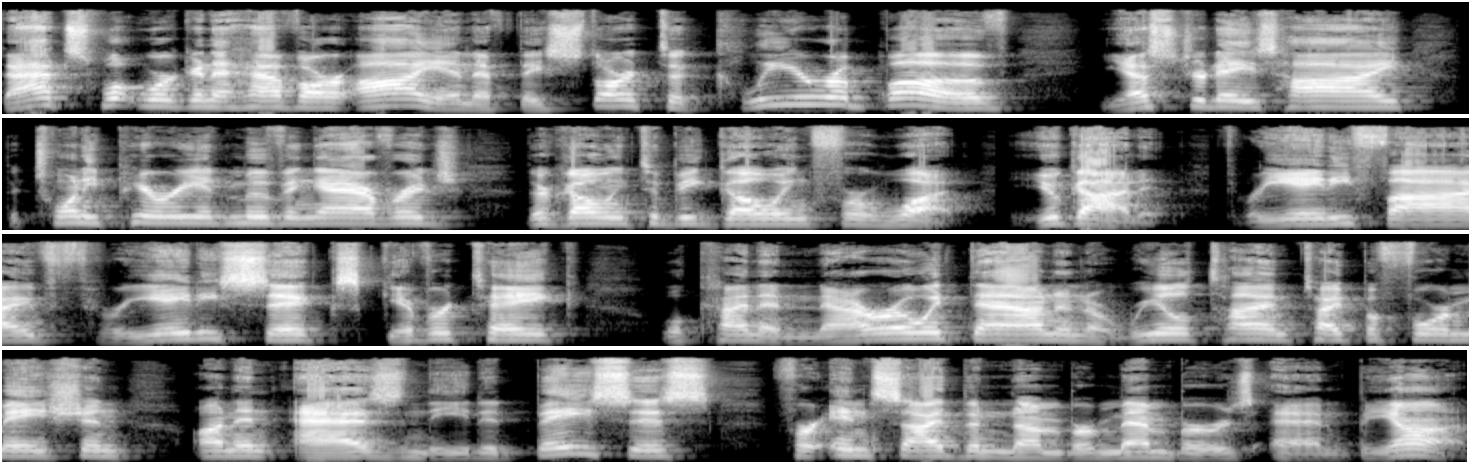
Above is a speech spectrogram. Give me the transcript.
that's what we're going to have our eye in. If they start to clear above yesterday's high, the 20 period moving average, they're going to be going for what? You got it. 385, 386, give or take. We'll kind of narrow it down in a real time type of formation on an as needed basis for inside the number members and beyond.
